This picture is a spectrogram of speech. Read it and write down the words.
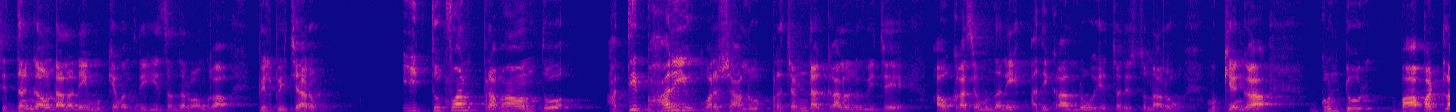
సిద్ధంగా ఉండాలని ముఖ్యమంత్రి ఈ సందర్భంగా పిలిపించారు. ఈ తుఫాన్ ప్రభావంతో అతి భారీ వర్షాలు ప్రచండ గాలులు వీచే అవకాశం ఉందని అధికారులు హెచ్చరిస్తున్నారు. ముఖ్యంగా గుంటూరు బాపట్ల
